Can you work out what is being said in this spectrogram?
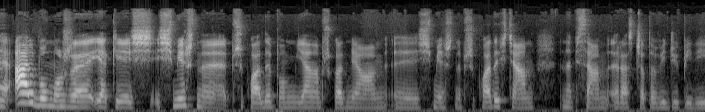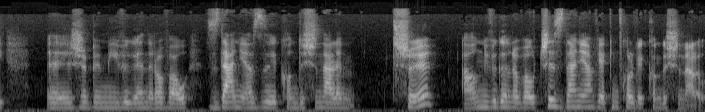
E, albo może jakieś śmieszne przykłady, bo ja na przykład miałam y, śmieszne przykłady. Chciałam, napisałam raz czatowi GPT, y, żeby mi wygenerował zdania z kondycjonalem 3, a on mi wygenerował trzy zdania w jakimkolwiek kondycjonalu.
